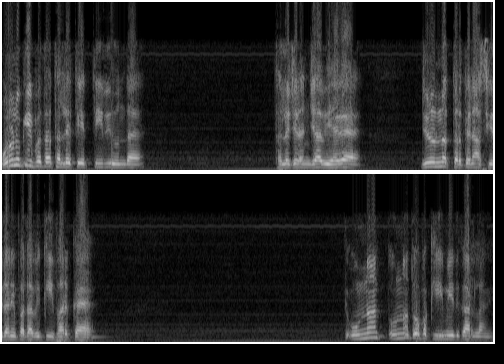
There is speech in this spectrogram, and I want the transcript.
ਉਹਨਾਂ ਨੂੰ ਕੀ ਪਤਾ ਥੱਲੇ 33 ਵੀ ਹੁੰਦਾ ਹੈ। ਥੱਲੇ 54 ਵੀ ਹੈਗਾ ਜਿਹਨੂੰ 69 ਤੇ 79 ਦਾ ਨਹੀਂ ਪਤਾ ਵੀ ਕੀ ਫ਼ਰਕ ਹੈ। ਤੇ ਉਹਨਾਂ ਉਹਨਾਂ ਤੋਂ ਆਪਾਂ ਕੀ ਉਮੀਦ ਕਰ ਲਾਂਗੇ?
